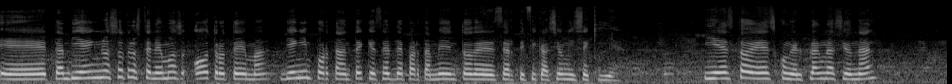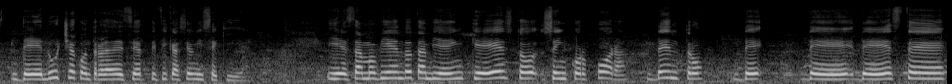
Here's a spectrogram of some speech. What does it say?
Eh, también nosotros tenemos otro tema bien importante que es el Departamento de Certificación y Sequía. Y esto es con el Plan Nacional de lucha contra la desertificación y sequía. Y estamos viendo también que esto se incorpora dentro de, este,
